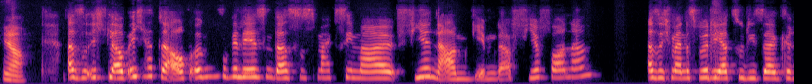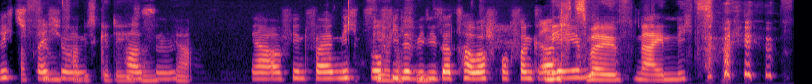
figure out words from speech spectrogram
Ja. Also ich glaube, ich hatte auch irgendwo gelesen, dass es maximal vier Namen geben darf. Vier Vornamen. Also ich meine, das würde ja zu dieser Fünf Gerichtsprechung habe ich gelesen. passen. Ja. Ja, auf jeden Fall nicht so viele wie dieser Zauberspruch von gerade Nicht eben. zwölf, nein, nicht zwölf.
